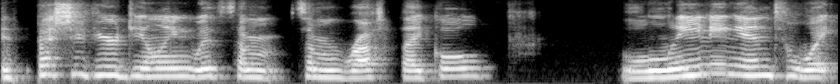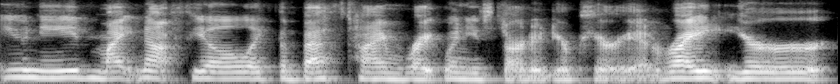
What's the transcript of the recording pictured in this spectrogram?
especially if you're dealing with some some rough cycles, leaning into what you need might not feel like the best time right when you started your period right? You're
